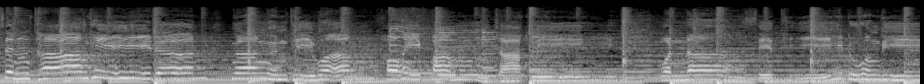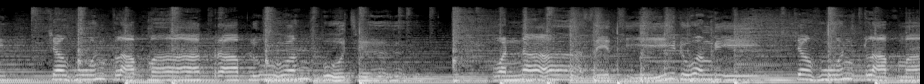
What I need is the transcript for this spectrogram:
เส้นทางที่เดิน งานเงินที่หวังขอให้ปังจากนี้ วันหน้าเศรษฐีดวงดี จะหวนกลับมากราบหลวงปู่เจอ วันหน้าเศรษฐีดวงดี จะหวนกลับมา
